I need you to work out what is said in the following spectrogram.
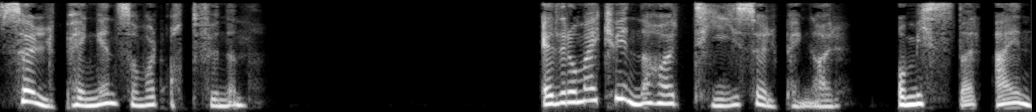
Sølvpengen som ble attfunnen Eller om ei kvinne har ti sølvpenger og mister ein,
